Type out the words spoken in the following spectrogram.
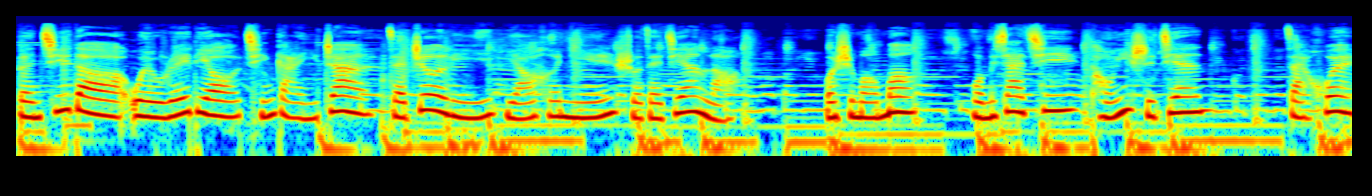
本期的 We Radio 情感驿站在这里也要和您说再见了。我是萌萌，我们下期同一时间再会。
